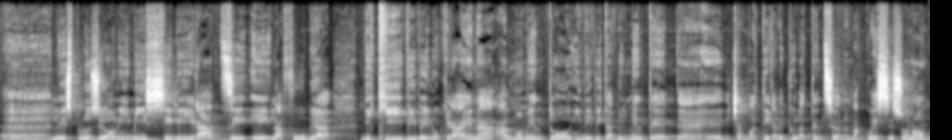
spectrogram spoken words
eh, le esplosioni, i missili, i razzi e la fuga di chi vive in Ucraina al momento inevitabilmente eh, diciamo, attirano più l'attenzione, ma questi sono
